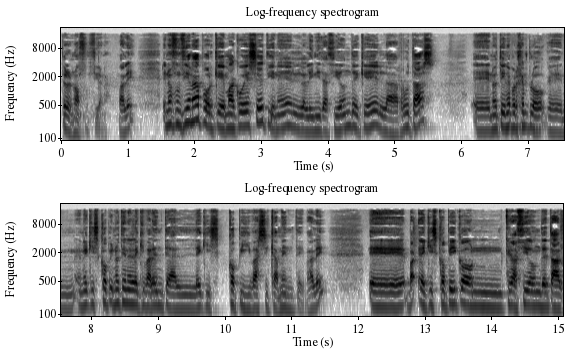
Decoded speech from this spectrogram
pero no funciona, ¿vale? Eh, no funciona porque macOS tiene la limitación de que las rutas eh, no tiene, por ejemplo, en, en Xcopy no tiene el equivalente al Xcopy básicamente, ¿vale? Eh, Xcopy con creación de tal.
